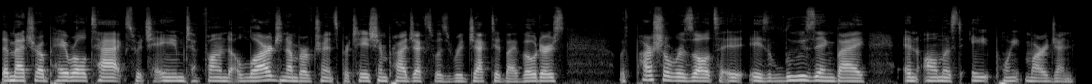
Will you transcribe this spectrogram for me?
The Metro payroll tax, which aimed to fund a large number of transportation projects, was rejected by voters. With partial results, it is losing by an almost eight point margin.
